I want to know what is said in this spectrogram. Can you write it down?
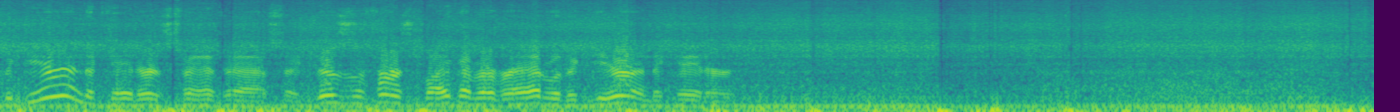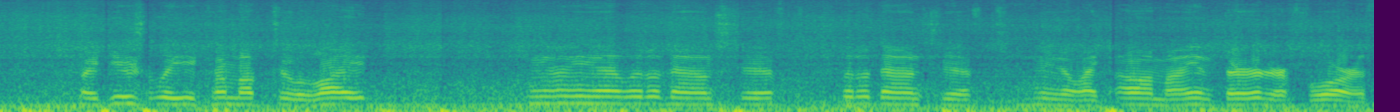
the gear indicator is fantastic. This is the first bike I've ever had with a gear indicator. Like usually you come up to a light, yeah, yeah, little downshift, little downshift, and you're like, oh, am I in third or fourth?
